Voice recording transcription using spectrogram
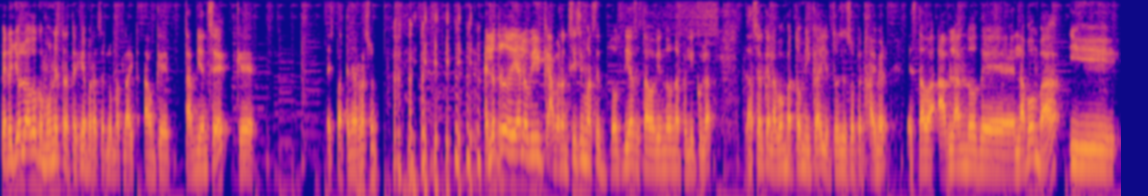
Pero yo lo hago como una estrategia para hacerlo más light, aunque también sé que es para tener razón. El otro día lo vi cabroncísimo, hace dos días estaba viendo una película acerca de la bomba atómica y entonces Oppenheimer estaba hablando de la bomba y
